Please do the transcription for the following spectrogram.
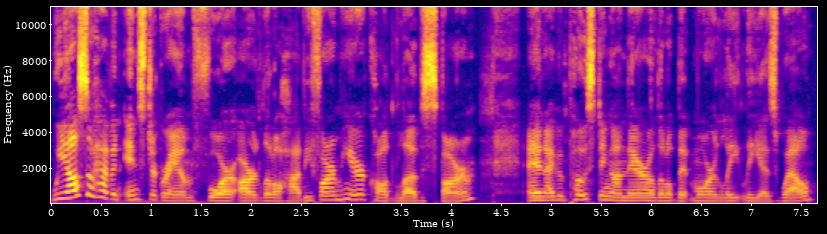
We also have an Instagram for our little hobby farm here called Love's Farm. And I've been posting on there a little bit more lately as well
